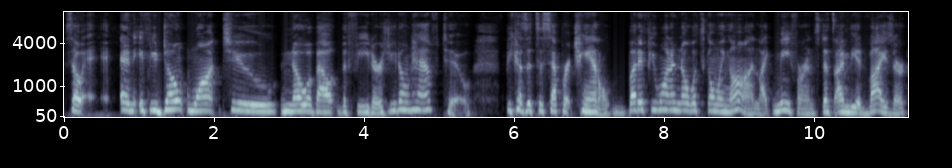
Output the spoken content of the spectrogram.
So, and if you don't want to know about the feeders, you don't have to because it's a separate channel. But if you want to know what's going on, like me, for instance, I'm the advisor.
